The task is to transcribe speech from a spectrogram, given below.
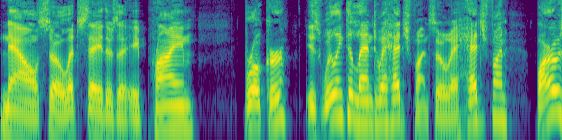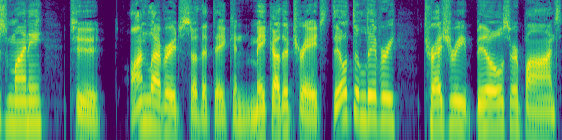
Now, so let's say there's a, a prime broker is willing to lend to a hedge fund. So a hedge fund borrows money to on leverage so that they can make other trades. They'll deliver treasury bills or bonds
